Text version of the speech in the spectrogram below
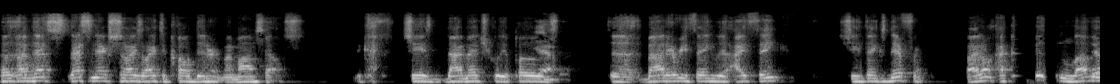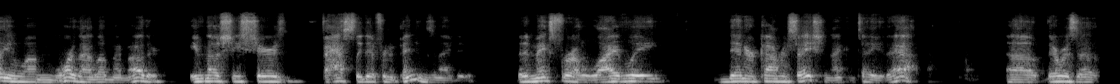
Uh, uh, that's that's an exercise I like to call dinner at my mom's house because she is diametrically opposed yeah. To about everything that I think. She thinks different. I don't. I couldn't love yeah. anyone more than I love my mother, even though she shares vastly different opinions than I do. But it makes for a lively dinner conversation. I can tell you that. Uh, there was a,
